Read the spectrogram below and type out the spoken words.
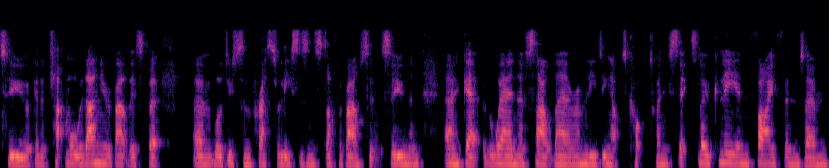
to, we're going to chat more with Anya about this, but um, we'll do some press releases and stuff about it soon and uh, get awareness out there um, leading up to COP26 locally in Fife and um,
